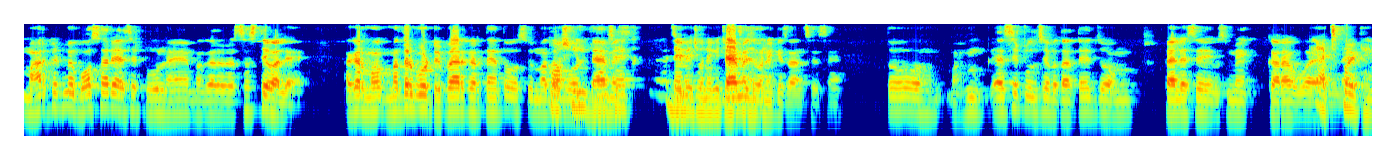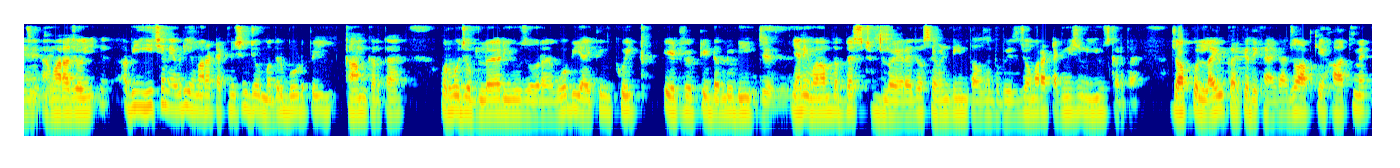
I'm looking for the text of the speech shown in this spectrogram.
मार्केट में बहुत सारे ऐसे टूल हैं मगर सस्ते वाले हैं। अगर मदरबोर्ड रिपेयर करते हैं तो उसमें मदरबोर्ड डैमेज डैमेज होने के डैमेज होने के चांसेस हैं। तो हम ऐसे टूल से बताते हैं जो हम पहले से उसमें करा हुआ है एक्सपर्ट हैं हमारा जो अभी ईच एंड एवरी हमारा टेक्नीशियन जो मदरबोर्ड पे काम करता है और वो जो ब्लोयर यूज़ हो रहा है वो भी आई थिंक क्विक 850 WD यानी one of the best blower है जो सेवनटीन थाउज़ेंड रुपीज़ जो हमारा टेक्नीशियन यूज़ करता है जो आपको लाइव करके दिखाएगा जो आपके हाथ में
